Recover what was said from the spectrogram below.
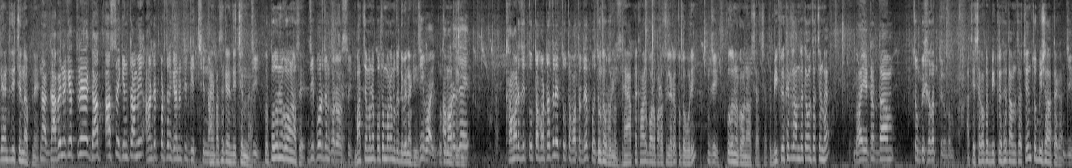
গ্যারান্টি দিচ্ছেন না আপনি? না গাবেনের ক্ষেত্রে গাব আছে কিন্তু আমি হান্ড্রেড পার্সেন্ট গ্যারান্টি দিচ্ছি না। হান্ড্রেড পার্সেন্ট গ্যারান্টি দিচ্ছেন না? তো প্রজনন করানো আছে? জি পর্যন্ত করা আছে। বাচ্চা মানে প্রথমবারের মতো দেবে নাকি? জি ভাই আমার যে। খামারে যে তোতা পাটা দিলে তোতা পাতা দিয়ে তোতাপুরি। হ্যাঁ আপনার খামারে বড় পাঠা ছিল একটা তোতাপুরি। জি। প্রজনন করানো আছে। আচ্ছা তো বিক্রয় ক্ষেত্রে দাম কেমন চাচ্ছেন ভাই? ভাই এটার দাম চব্বিশ হাজার টাকা দাম। আচ্ছা এই ছাগলটা বিক্রয় দাম চাচ্ছেন চব্বিশ হাজার টাকা। জি।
